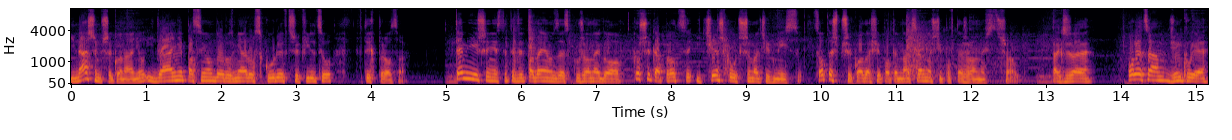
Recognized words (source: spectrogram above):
i naszym przekonaniu idealnie pasują do rozmiaru skóry w trzyfilcu w tych procach. Te mniejsze niestety wypadają ze skórzanego koszyka procy i ciężko utrzymać je w miejscu, co też przekłada się potem na celność i powtarzalność strzału. Także polecam, dziękuję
